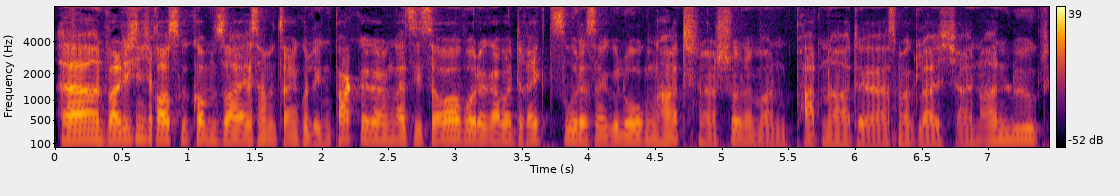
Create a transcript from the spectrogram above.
Äh, und weil ich nicht rausgekommen sei, ist er mit seinen Kollegen Pack gegangen. Als ich sauer wurde, gab er direkt zu, dass er gelogen hat. Ja, schon, wenn man einen Partner hat, der erstmal gleich einen anlügt,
